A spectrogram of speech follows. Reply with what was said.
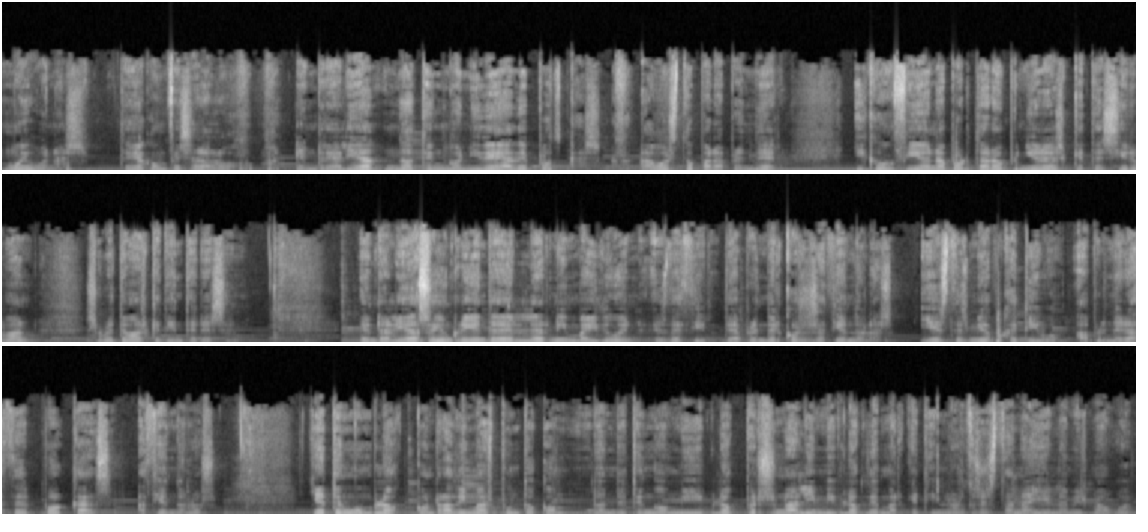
Muy buenas. Te voy a confesar algo. En realidad no tengo ni idea de podcast. Hago esto para aprender y confío en aportar opiniones que te sirvan sobre temas que te interesen. En realidad soy un creyente del learning by doing, es decir, de aprender cosas haciéndolas. Y este es mi objetivo, aprender a hacer podcasts haciéndolos. Ya tengo un blog, conradoymas.com, donde tengo mi blog personal y mi blog de marketing. Los dos están ahí en la misma web.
